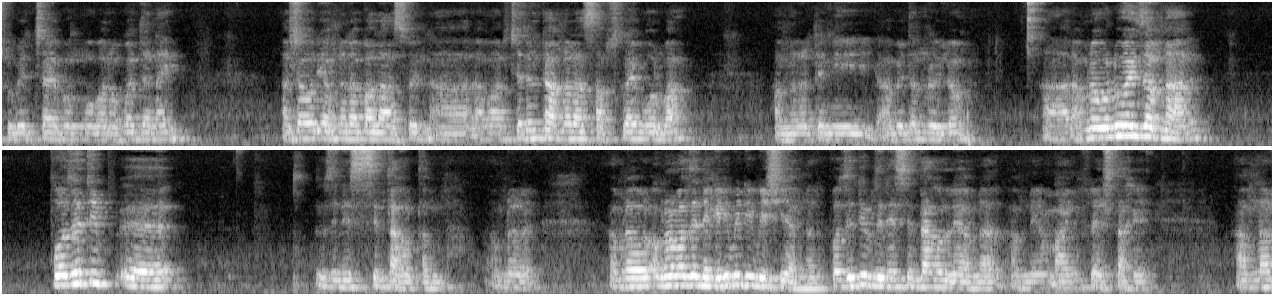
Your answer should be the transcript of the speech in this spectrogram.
শুভেচ্ছা এবং মোবারকবাদ জানাই। আশা করি আপনারা ভালো আছেন। আর আমার চ্যানেলটা আপনারা সাবস্ক্রাইব করবা। আপনারা টেনে আবেদন রইল। আর আমরা অলওয়াইজ আপনার পজিটিভ জিনিস চিন্তা করতাম আমরা আমরা আপনার মাঝে নেগেটিভিটি বেশি আপনার। পজিটিভ জিনিস চিন্তা করলে আপনার, আপনি মাইন্ড ফ্রেশ থাকে। আপনার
